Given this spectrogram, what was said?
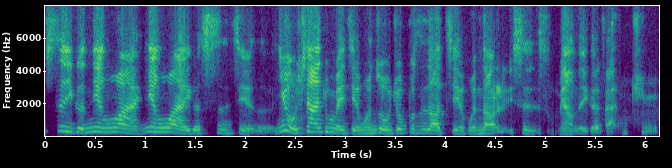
是一个另外另外一个世界的，因为我现在就没结婚，所以我就不知道结婚到底是什么样的一个感觉。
